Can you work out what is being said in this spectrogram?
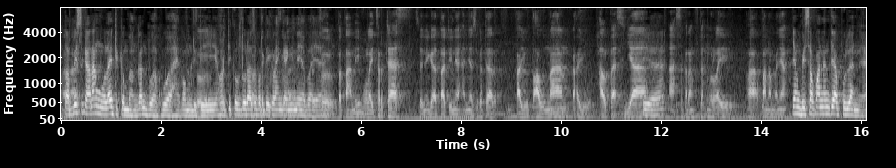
ah. Tapi sekarang mulai dikembangkan buah-buah komoditi hortikultura seperti klengkeng ini ya Pak ya. Betul, petani mulai cerdas sehingga tadinya hanya sekedar kayu tahunan, kayu albasia. Iya. Ah, sekarang sudah mulai ah, apa namanya? Yang bisa panen tiap bulan ya.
